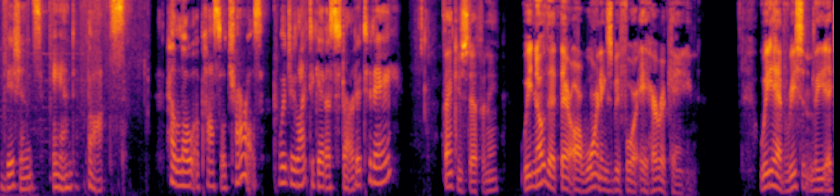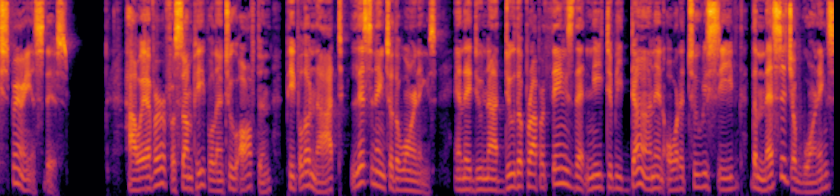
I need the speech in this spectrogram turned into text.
visions, and thoughts. Hello, Apostle Charles. Would you like to get us started today? Thank you, Stephanie. We know that there are warnings before a hurricane. We have recently experienced this. However, for some people, and too often, people are not listening to the warnings and they do not do the proper things that need to be done in order to receive the message of warnings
